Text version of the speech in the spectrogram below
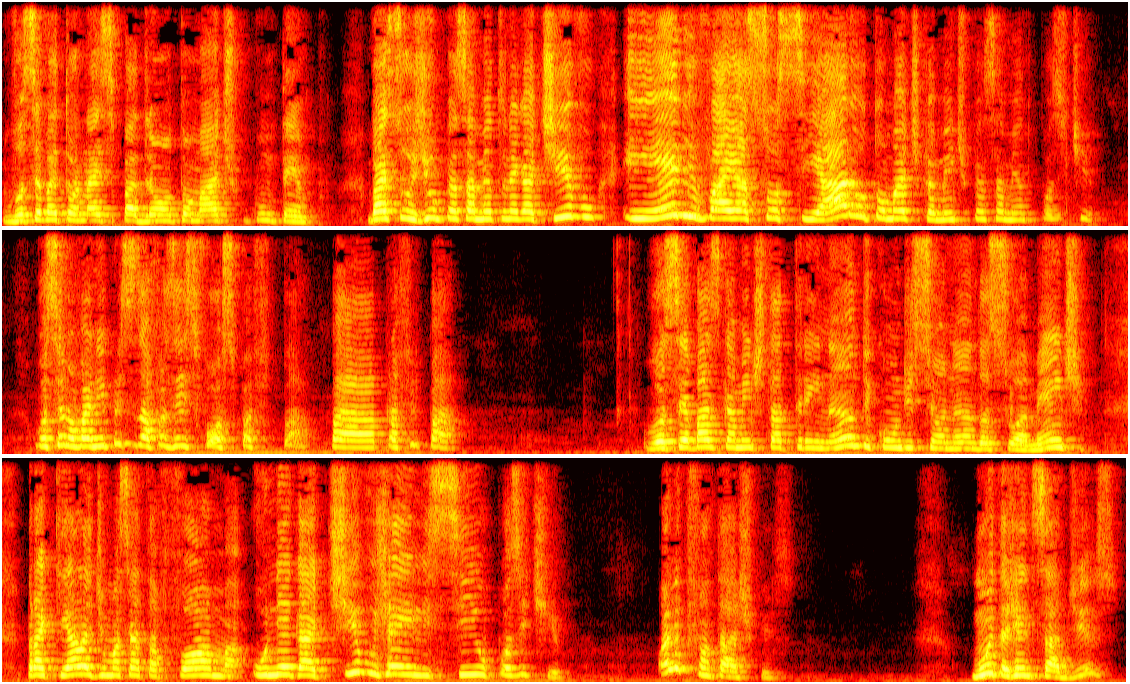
Você vai tornar esse padrão automático com o tempo vai surgir um pensamento negativo e ele vai associar automaticamente o pensamento positivo. Você não vai nem precisar fazer esforço para flipar. Você basicamente está treinando e condicionando a sua mente para que ela, de uma certa forma, o negativo já elicie o positivo. Olha que fantástico isso. Muita gente sabe disso?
